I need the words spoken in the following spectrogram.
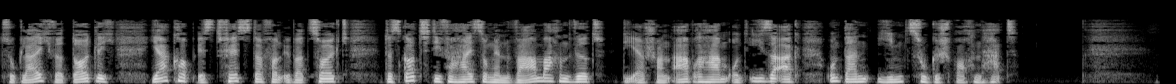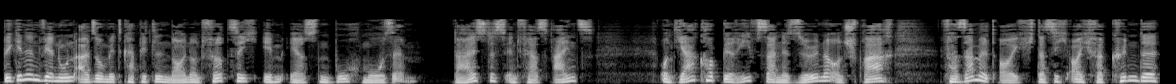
Zugleich wird deutlich, Jakob ist fest davon überzeugt, dass Gott die Verheißungen wahrmachen wird, die er schon Abraham und Isaak und dann ihm zugesprochen hat. Beginnen wir nun also mit Kapitel 49 im ersten Buch Mose. Da heißt es in Vers 1, Und Jakob berief seine Söhne und sprach, Versammelt euch, dass ich euch verkünde,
